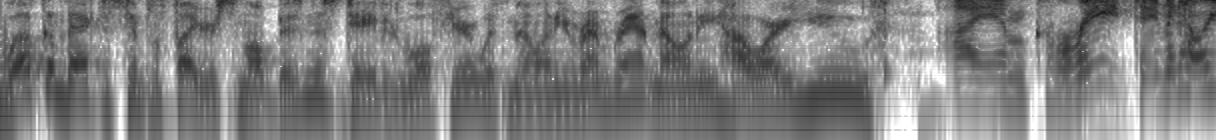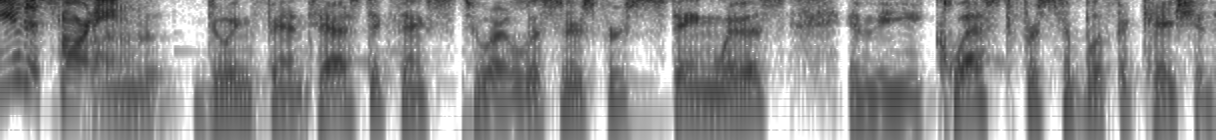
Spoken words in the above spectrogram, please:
Welcome back to Simplify Your Small Business. David Wolf here with Melanie Rembrandt. Melanie, how are you? I am great. David, how are you this morning? I'm doing fantastic. Thanks to our listeners for staying with us in the quest for simplification.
